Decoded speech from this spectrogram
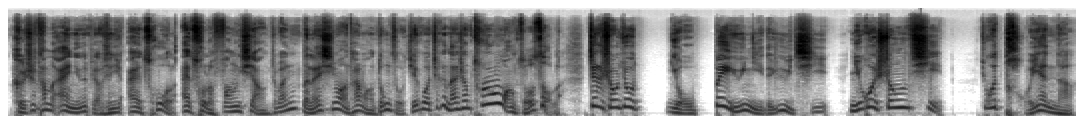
可是他们爱你的表现就爱错了，爱错了方向，对吧？你本来希望他往东走，结果这个男生突然往左走了，这个时候就有悖于你的预期，你会生气，就会讨厌他，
